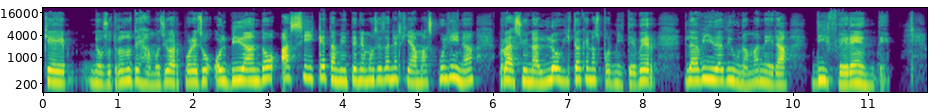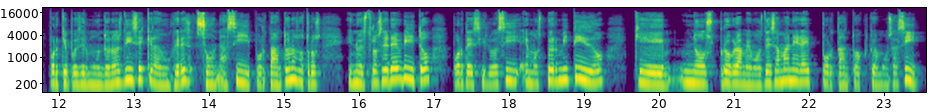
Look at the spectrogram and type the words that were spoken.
que nosotros nos dejamos llevar por eso, olvidando así que también tenemos esa energía masculina, racional, lógica, que nos permite ver la vida de una manera diferente porque pues el mundo nos dice que las mujeres son así, por tanto nosotros en nuestro cerebrito, por decirlo así, hemos permitido que nos programemos de esa manera y por tanto actuemos así.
